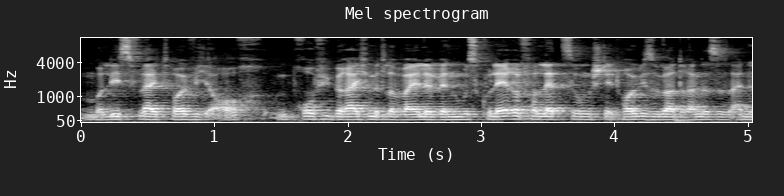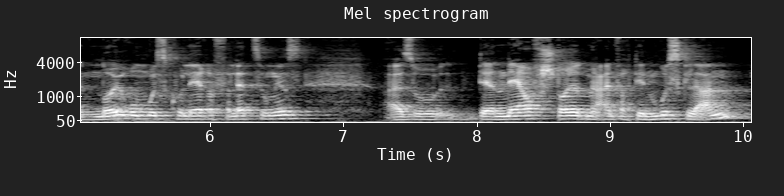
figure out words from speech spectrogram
man liest vielleicht häufig auch im Profibereich mittlerweile, wenn muskuläre Verletzungen steht häufig sogar dran, dass es eine neuromuskuläre Verletzung ist. Also der Nerv steuert mir einfach den Muskel an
